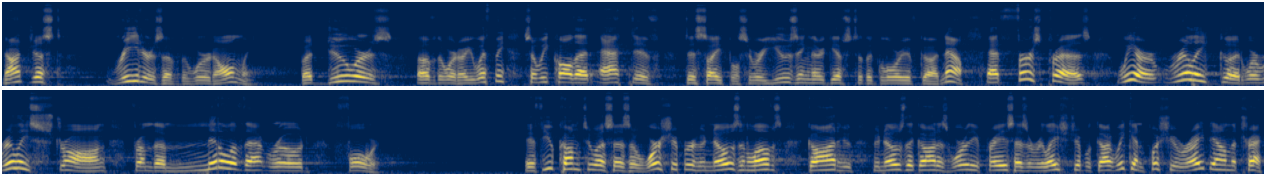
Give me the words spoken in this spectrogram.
Not just readers of the word only, but doers of the word. Are you with me? So we call that active disciples who are using their gifts to the glory of God. Now, at First Pres, we are really good. We're really strong from the middle of that road forward. If you come to us as a worshiper who knows and loves God, who, who knows that God is worthy of praise, has a relationship with God, we can push you right down the track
